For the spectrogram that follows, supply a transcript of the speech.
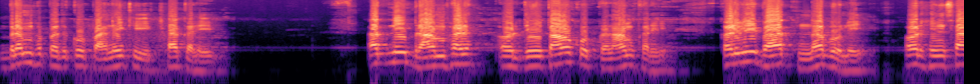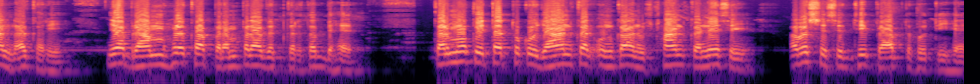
ब्रह्म पद को पाने की इच्छा करे। अग्नि ब्राह्मण और देवताओं को प्रणाम करे, कड़वी बात न बोले और हिंसा न करे, यह ब्राह्मण का परंपरागत कर्तव्य है। कर्मों के तत्व को जानकर उनका अनुष्ठान करने से अवश्य सिद्धि प्राप्त होती है।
